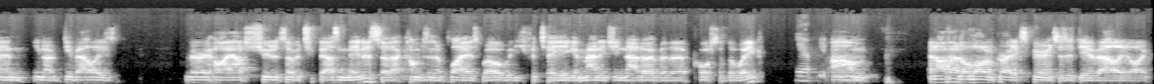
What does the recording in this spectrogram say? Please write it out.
and you know Deer Valley's very high altitude. It's over 2,000 meters, so that comes into play as well with your fatigue and managing that over the course of the week. Yep. Um, and I've had a lot of great experiences at Deer Valley. Like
